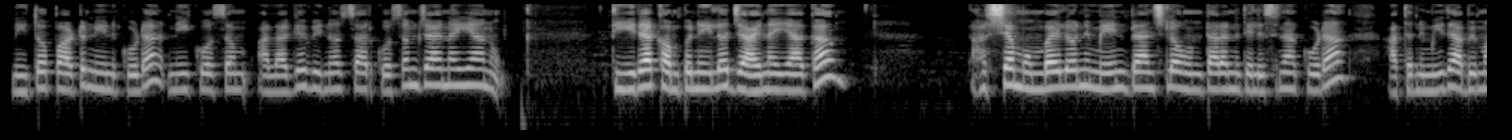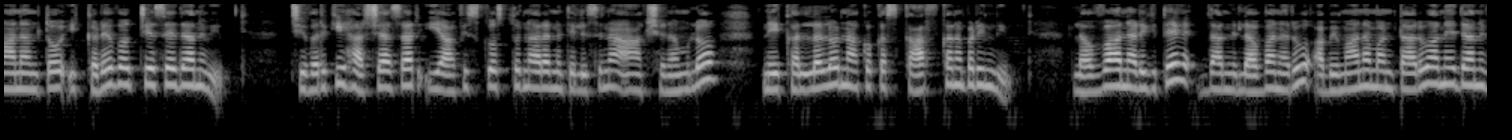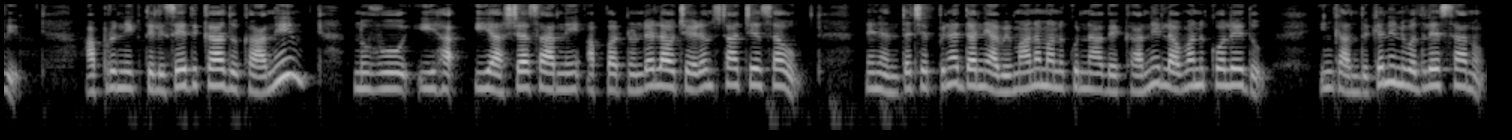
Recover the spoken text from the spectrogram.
నీతో పాటు నేను కూడా నీ కోసం అలాగే వినోద్ సార్ కోసం జాయిన్ అయ్యాను. తీరా కంపెనీలో జాయిన్ అయ్యాక హర్ష ముంబైలోని మెయిన్ బ్రాంచ్లో ఉంటారని తెలిసినా కూడా అతని మీద అభిమానంతో ఇక్కడే వర్క్ చేసేదానివి. చివరికి హర్ష సార్ ఈ ఆఫీస్కి వస్తున్నారని తెలిసిన ఆ క్షణంలో నీ కళ్ళలో నాకు ఒక స్కార్ఫ్ కనబడింది. లవ్ అని అడిగితే దాన్ని లవ్ అనరు అభిమానం అంటారు అనేదానివి. అప్పుడు నీకు తెలిసేది కాదు కానీ నువ్వు ఈ హ ఈ హర్ష సార్ని అప్పటి నుండే లవ్ చేయడం స్టార్ట్ చేశావు. నేను ఎంత చెప్పినా దాన్ని అభిమానం అనుకున్నావే కానీ లవ్ అనుకోలేదు. ఇంకా అందుకే నేను వదిలేశాను.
